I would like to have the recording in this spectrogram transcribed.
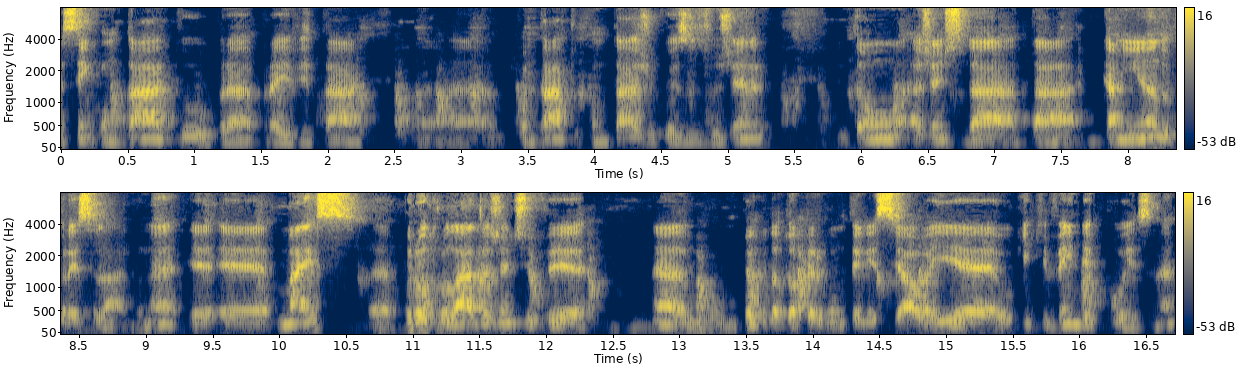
sem contato, para evitar uh, contato, contágio, coisas do gênero. Então, a gente está tá caminhando para esse lado. Né? É, é, mas, é, por outro lado, a gente vê né, um pouco da tua pergunta inicial aí é o que, que vem depois. Né?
